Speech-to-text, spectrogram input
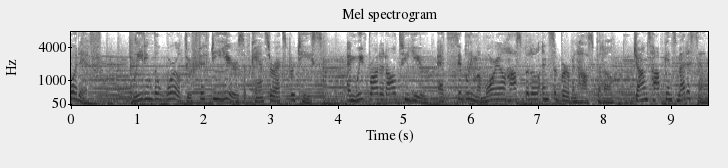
what if? Leading the world through 50 years of cancer expertise. And we've brought it all to you at Sibley Memorial Hospital and Suburban Hospital. Johns Hopkins Medicine,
